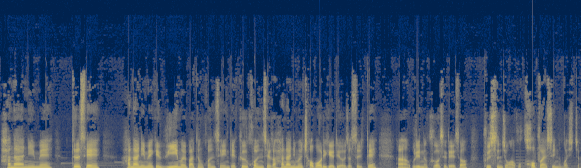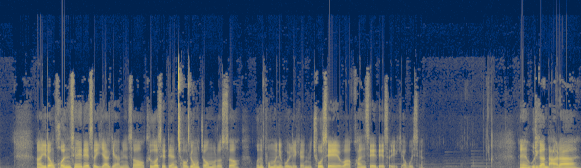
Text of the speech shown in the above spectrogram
하나님의 뜻에 하나님에게 위임을 받은 권세인데 그 권세가 하나님을 저버리게 되어졌을 때 아, 우리는 그것에 대해서 불순종하고 거부할 수 있는 것이죠. 아, 이런 권세에 대해서 이야기하면서 그것에 대한 적용점으로서 오늘 본문이 뭘 얘기하냐면 조세와 관세에 대해서 얘기하고 있어요. 예, 우리가 나라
